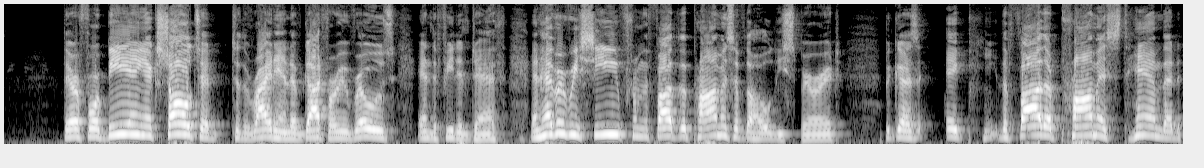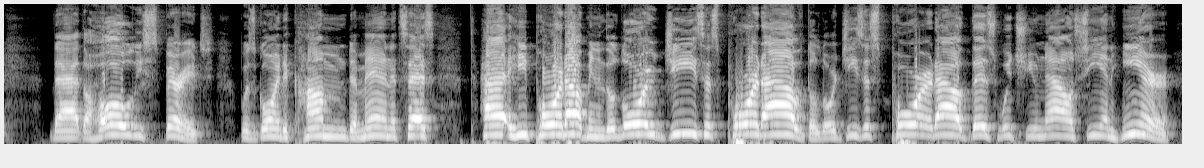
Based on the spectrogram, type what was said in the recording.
Therefore, being exalted to the right hand of God, for he rose and defeated death, and having received from the Father the promise of the Holy Spirit, because it, the Father promised him that that the Holy Spirit was going to come to man. It says he poured out, meaning the Lord Jesus poured out. The Lord Jesus poured out this which you now see and hear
